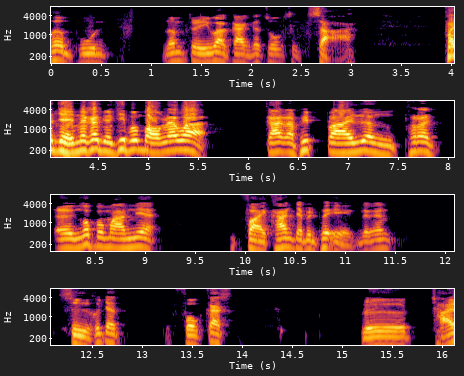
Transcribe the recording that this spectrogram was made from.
เพิ่มพูนรัฐมนตรีว่าการกระทรวงศึกษา ท่านเห็นนะครับ อย่างที่ผมบอกแล้วว่า การอภิปรายเรื่องพระงบประมาณเนี่ยฝ่ายค้านจะเป็นพระเอก ดังนั้นสื่อเขาจะโฟกัส หรือฉาย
